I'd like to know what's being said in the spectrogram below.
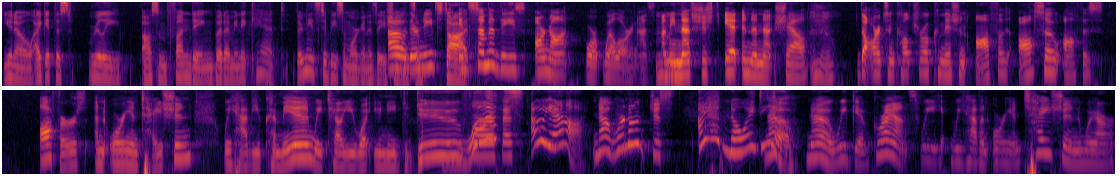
you know, I get this really awesome funding. But I mean, it can't, there needs to be some organization. Oh, there some needs to, and some of these are not or well organized. Mm-hmm. I mean, that's just it in a nutshell. The Arts and Cultural Commission offer, also offers offers an orientation. We have you come in. We tell you what you need to do for a What? fest. Oh yeah, no, we're not just. I had no idea. No, no, we give grants. We we have an orientation where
